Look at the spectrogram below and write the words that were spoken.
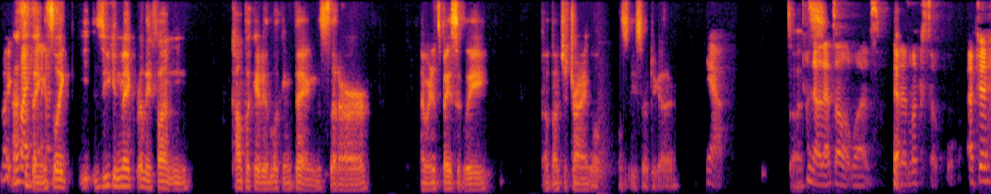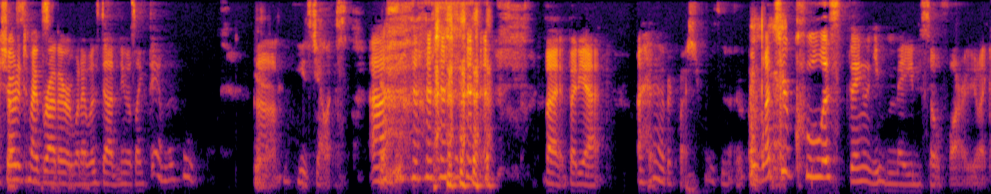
Like That's the thing. It's like you can make really fun, complicated looking things that are. I mean, it's basically a bunch of triangles you sew together. yeah. So No, that's all it was. Yeah. But it looked so cool. After I showed it to my brother when I was done, and he was like, "Damn, that's cool." Yeah. Um, he's jealous. Uh, but but yeah, I had another question. What was another- Oh, what's your coolest thing that you've made so far? You're like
